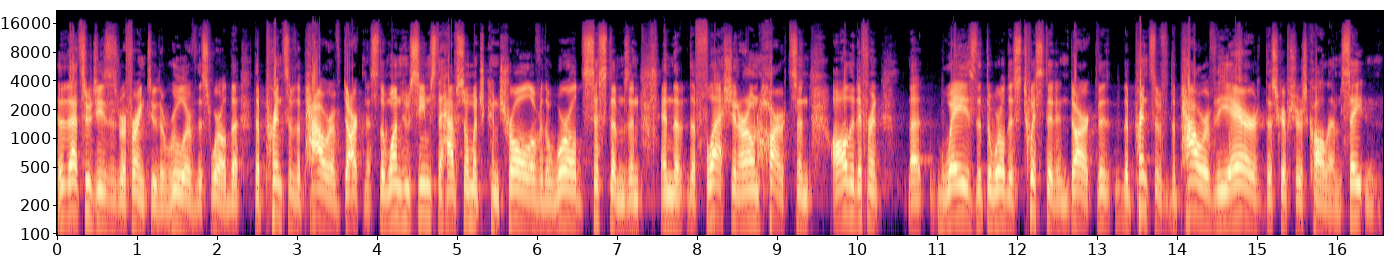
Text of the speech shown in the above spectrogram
That's who Jesus is referring to, the ruler of this world, the, the prince of the power of darkness, the one who seems to have so much control over the world systems and, and the, the flesh in our own hearts and all the different uh, ways that the world is twisted and dark. The, the prince of the power of the air, the scriptures call him Satan.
